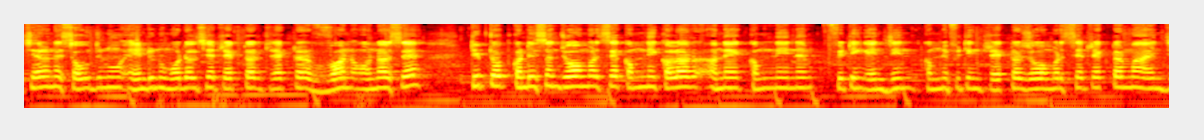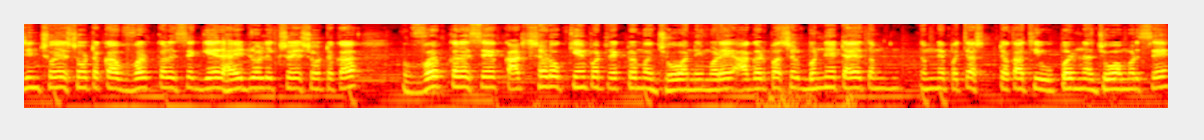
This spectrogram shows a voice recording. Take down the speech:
હજાર અને ચૌદનું એન્ડનું મોડલ છે. ટ્રેક્ટર ટ્રેક્ટર વન ઓનર છે. ટીપટોપ કન્ડિશન જોવા મળશે. કંપની કલર અને કંપનીને fitting engine company fitting tractor જોવા મળશે. ટ્રેક્ટરમાં એન્જિન છો એ સો ટકા વર્ક કરે છે. ગેર હાઇડ્રોલિક છો એ સો ટકા વર્ક કરે છે. કાટછડો ક્યાંય પણ ટ્રેક્ટરમાં જોવા નહીં મળે. આગળ પાછળ બંને ટાયર તમ, તમને પચાસ ટકાથી ઉપરના જોવા મળશે.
